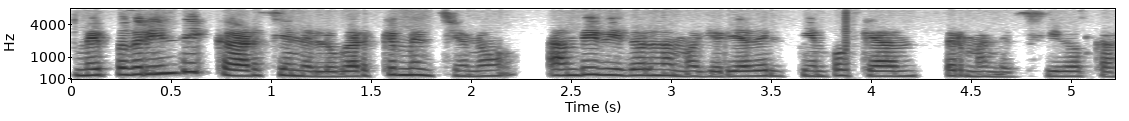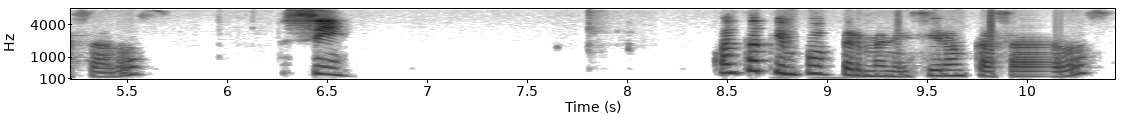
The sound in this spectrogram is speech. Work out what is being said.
¿Me podría indicar si en el lugar que mencionó han vivido la mayoría del tiempo que han permanecido casados? Sí, ¿Cuánto tiempo permanecieron casados?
